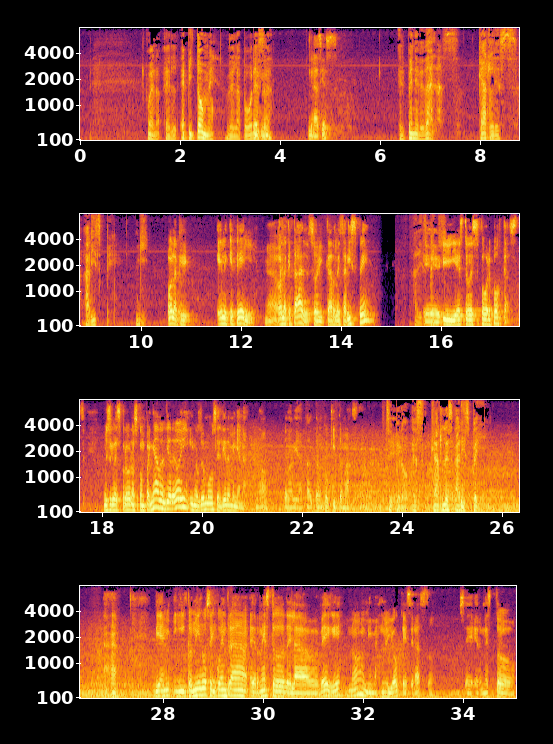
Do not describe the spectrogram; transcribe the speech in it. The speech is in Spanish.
bueno, el epitome de la pobreza. Gracias. El pene de Dallas. Carles Arispe. Gui. Hola, que. L, ¿qué tal? Ah, hola, ¿qué tal? Soy Carles Arispe. Arispe. eh, y esto es Pobre Podcast. Muchas gracias por habernos acompañado el día de hoy y nos vemos el día de mañana, ¿no? Todavía falta un poquito más, ¿no? sí, Eh, pero es Carles Arispe. Bien, y conmigo se encuentra Ernesto de la Vegue, ¿no? Me imagino yo que serás, no, no sé, Ernesto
